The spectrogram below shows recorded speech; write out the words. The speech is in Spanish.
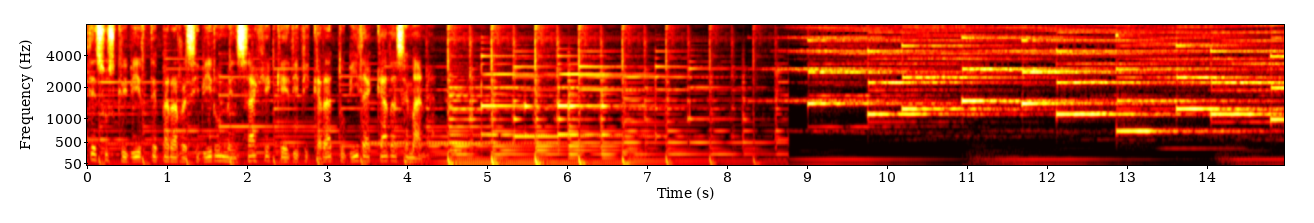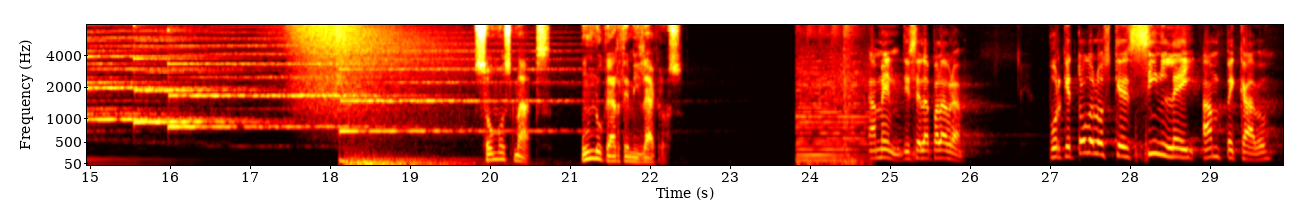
Olvides suscribirte para recibir un mensaje que edificará tu vida cada semana. Somos Maps, un lugar de milagros. Amén, dice la palabra. Porque todos los que sin ley han pecado,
